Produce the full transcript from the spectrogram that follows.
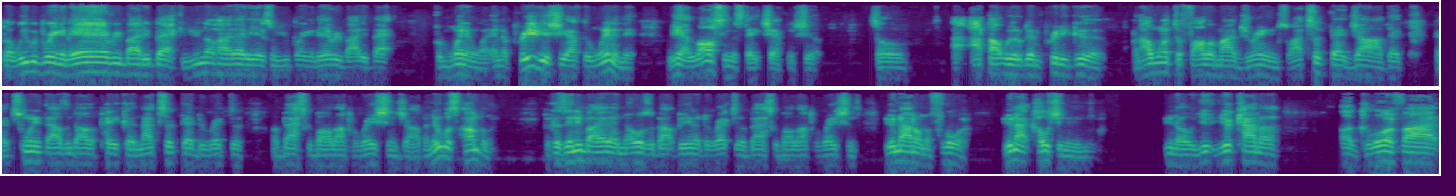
but we were bringing everybody back, and you know how that is when you're bringing everybody back from winning one. And the previous year after winning it, we had lost in the state championship. So I, I thought we would have been pretty good. But I want to follow my dream. So I took that job, that that twenty thousand dollar pay cut, and I took that director of basketball operations job. And it was humbling because anybody that knows about being a director of basketball operations, you're not on the floor. You're not coaching anymore. You know, you, you're kind of a glorified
